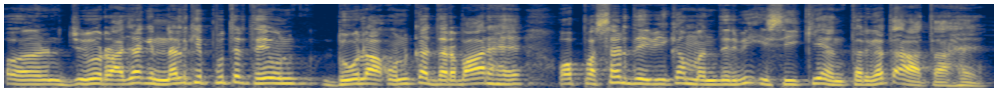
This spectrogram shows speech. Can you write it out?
जो राजा के नल के पुत्र थे, उन डोला, उनका दरबार है और पसर देवी का मंदिर भी इसी के अंतर्गत आता है।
